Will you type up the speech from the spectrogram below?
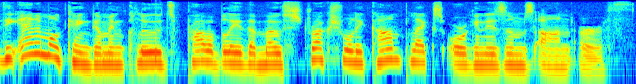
The animal kingdom includes probably the most structurally complex organisms on Earth.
